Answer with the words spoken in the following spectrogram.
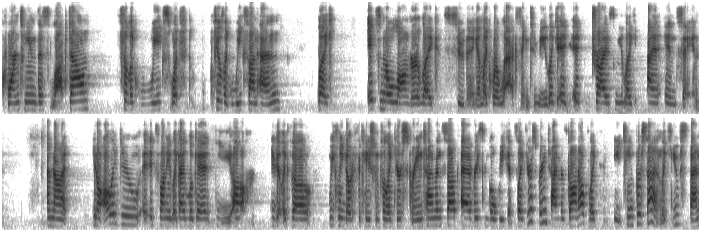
quarantine, this lockdown for like weeks, what feels like weeks on end, like it's no longer like soothing and like relaxing to me. Like it, it drives me like insane. I'm not, you know, all I do, it's funny, like I look at the, um, you get like the weekly notification for like your screen time and stuff. Every single week, it's like your screen time has gone up like 18%. Like you've spent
